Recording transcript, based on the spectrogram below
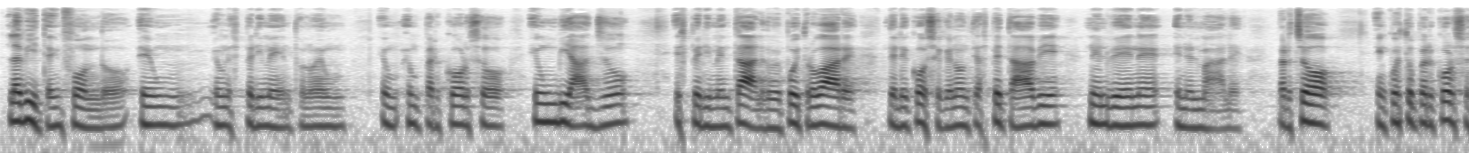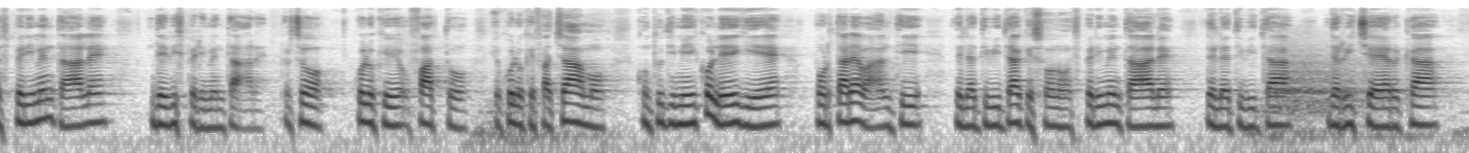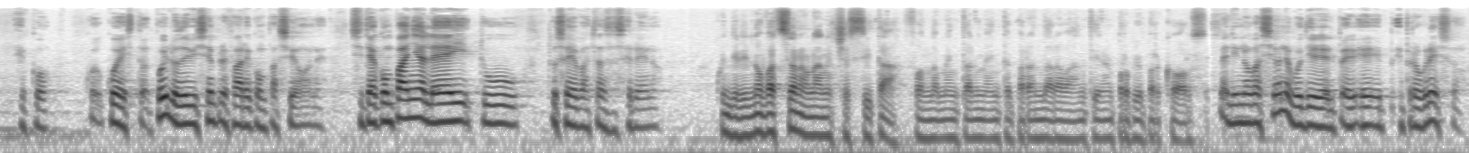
la vita in fondo è un, è un esperimento, no? è, un, è, un, è un percorso, è un viaggio sperimentale dove puoi trovare delle cose che non ti aspettavi nel bene e nel male. Perciò in questo percorso sperimentale devi sperimentare. Perciò quello che ho fatto e quello che facciamo con tutti i miei colleghi è portare avanti delle attività che sono sperimentali, delle attività di ricerca, ecco, questo. Poi lo devi sempre fare con passione. Se ti accompagna lei, tu, tu sei abbastanza sereno. Quindi l'innovazione è una necessità fondamentalmente per andare avanti nel proprio percorso. L'innovazione vuol dire il, il, il progresso,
